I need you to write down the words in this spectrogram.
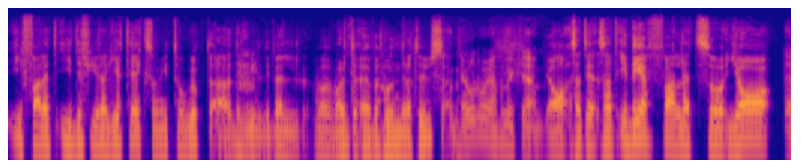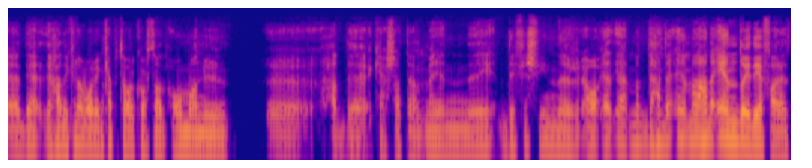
i fallet ID4 GTX som vi tog upp där, det skilde väl, var, var det inte över 100 000? Jo, det var ganska mycket. Ja, så att, så att i det fallet så ja, eh, det, det hade kunnat vara en kapitalkostnad om man nu eh, hade cashat den. Men det, det försvinner, ja, ja, det hade, man hade ändå i det fallet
